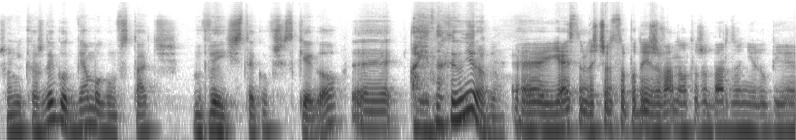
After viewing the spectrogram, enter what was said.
że oni każdego dnia mogą wstać, wyjść z tego wszystkiego, e, a jednak tego nie robią. E, Ja jestem dość często podejrzewany o to, że bardzo nie lubię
